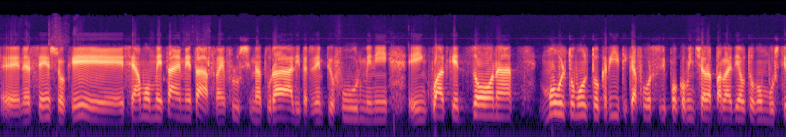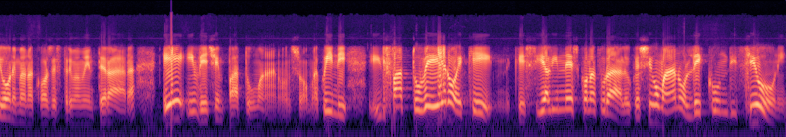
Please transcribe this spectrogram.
eh, nel senso che siamo metà e metà fra influssi naturali, per esempio fulmini, e in qualche zona molto molto critica forse si può cominciare a parlare di autocombustione, ma è una cosa estremamente rara, e invece impatto umano. Insomma. Quindi il fatto vero è che, che sia l'innesco naturale o che sia umano, le condizioni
